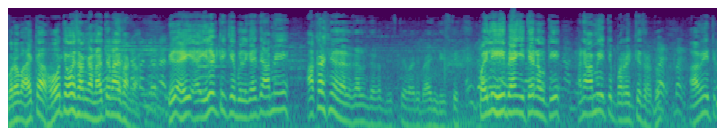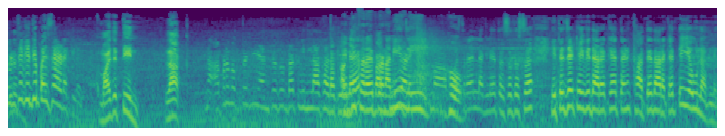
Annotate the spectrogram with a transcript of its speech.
बरोबर आहे का? हो तेव्हा सांगा नाही तर नाही सांगा. इले- इलेक्ट्रिकचे बिल घ्यायचे. आम्ही आकाशने झालं त्याला जरा दिसते वारी बँक दिसते. पहिली ही बँक इथे नव्हती आणि आम्ही इथे परत इथेच राहतो आम्ही तुमचे तिकडे किती पैसे अडकले? माझे तीन लाख. आपण बघतो की यांचे सुद्धा तीन लाख अडकलेले अगदी आहेत. खरं आहे प्रणाली आणि- हो. लागले तसं तसं इथे जे ठेवीधारक आहेत आणि खातेधारक आहेत ते येऊ लागले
